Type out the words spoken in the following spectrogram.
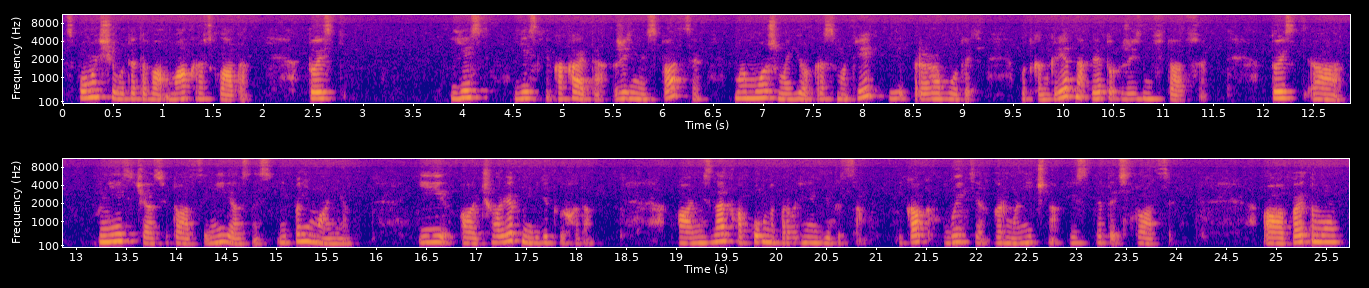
с помощью вот этого макросклада. То есть, есть если какая-то жизненная ситуация, мы можем ее рассмотреть и проработать, вот конкретно эту жизненную ситуацию. То есть а, в ней сейчас ситуация неясность, непонимание, и а, человек не видит выхода, не знает, в каком направлении двигаться и как выйти гармонично из этой ситуации. Поэтому а,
